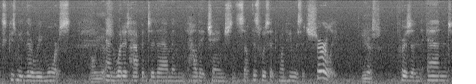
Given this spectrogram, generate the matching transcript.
excuse me, their remorse Oh, yes. and what had happened to them and how they changed and stuff. This was at when he was at Shirley Yes. prison, and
